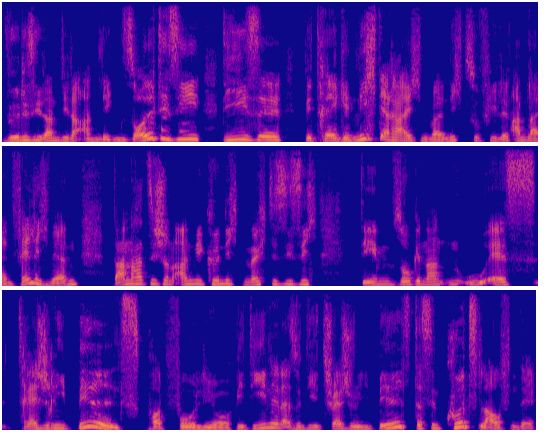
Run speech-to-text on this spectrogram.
würde sie dann wieder anlegen. Sollte sie diese Beträge nicht erreichen, weil nicht zu viele Anleihen fällig werden, dann hat sie schon angekündigt, möchte sie sich dem sogenannten US Treasury Bills Portfolio bedienen. Also die Treasury Bills, das sind kurzlaufende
